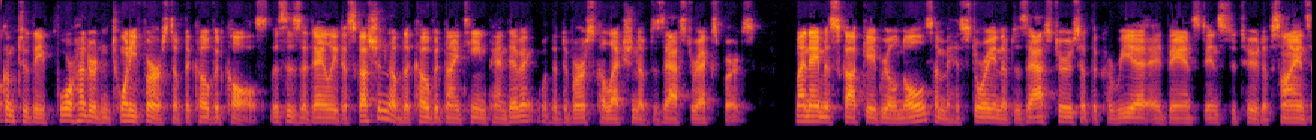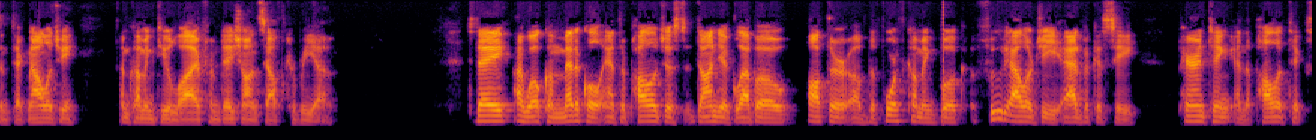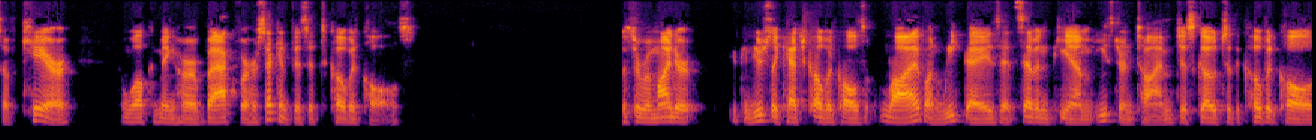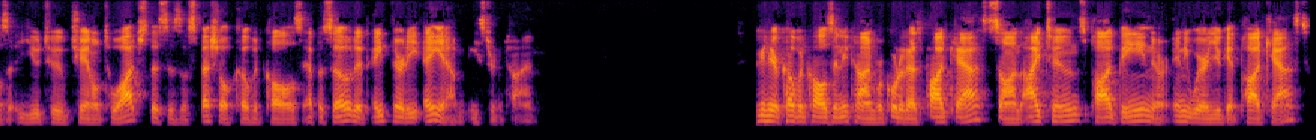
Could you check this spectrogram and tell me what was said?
Welcome to the 421st of the COVID calls. This is a daily discussion of the COVID 19 pandemic with a diverse collection of disaster experts. My name is Scott Gabriel Knowles. I'm a historian of disasters at the Korea Advanced Institute of Science and Technology. I'm coming to you live from Daejeon, South Korea. Today, I welcome medical anthropologist Danya Glabau, author of the forthcoming book, Food Allergy Advocacy Parenting and the Politics of Care, welcoming her back for her second visit to COVID calls. Just a reminder, you can usually catch COVID calls live on weekdays at 7 p.m. Eastern Time. Just go to the COVID calls YouTube channel to watch. This is a special COVID calls episode at 8:30 a.m. Eastern Time. You can hear COVID calls anytime, recorded as podcasts on iTunes, Podbean, or anywhere you get podcasts.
